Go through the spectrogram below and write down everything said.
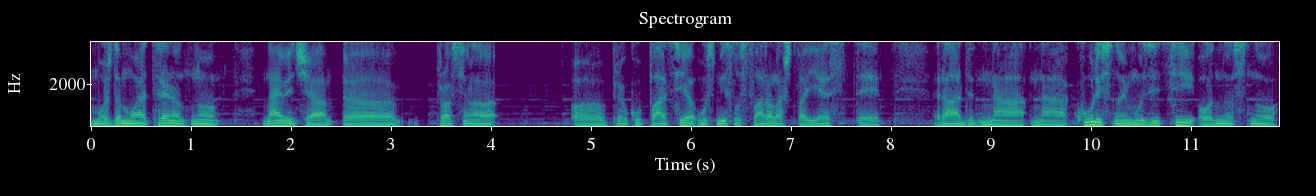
možda moja trenutno najveća uh, profesionalna uh, preokupacija u smislu stvaralaštva jeste rad na, na kulisnoj muzici, odnosno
